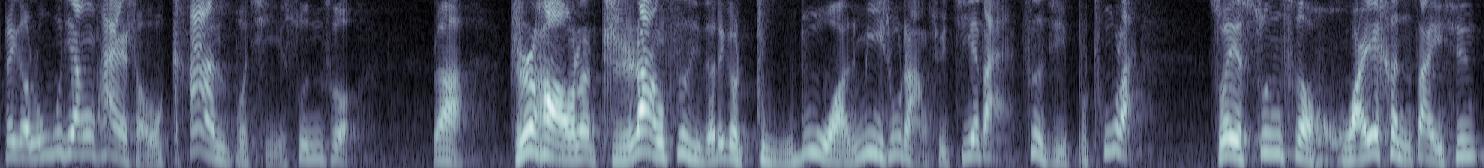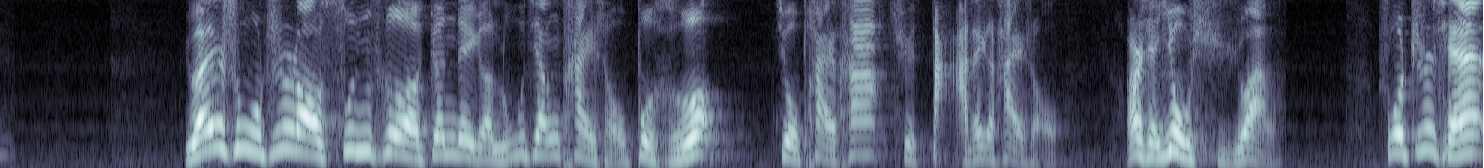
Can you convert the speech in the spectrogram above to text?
这个庐江太守看不起孙策，是吧？只好呢，只让自己的这个主簿啊、秘书长去接待，自己不出来。所以孙策怀恨在心。袁术知道孙策跟这个庐江太守不和，就派他去打这个太守，而且又许愿了，说之前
